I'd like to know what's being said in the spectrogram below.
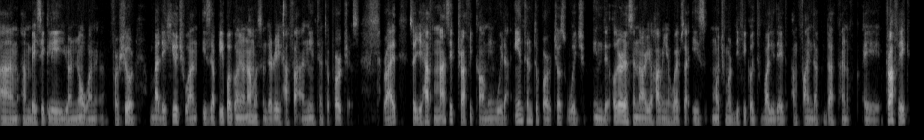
um, and basically you are no one for sure but the huge one is that people going on Amazon, they already have an intent to purchase, right? So you have massive traffic coming with an intent to purchase, which in the other scenario, having your website is much more difficult to validate and find that, that kind of a traffic.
